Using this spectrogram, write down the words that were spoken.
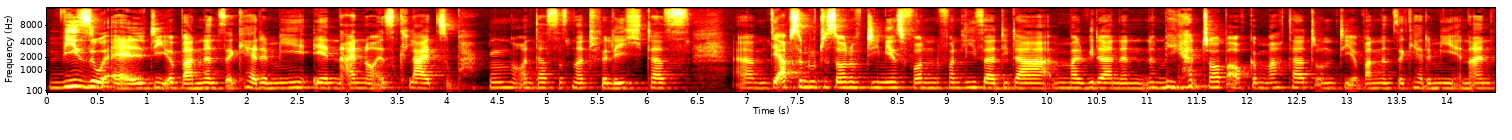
visuell die Abundance Academy in ein neues Kleid zu packen. Und das ist natürlich das ähm, die absolute Zone of Genius von, von Lisa, die da mal wieder einen, einen mega Job auch gemacht hat und die Abundance Academy in ein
